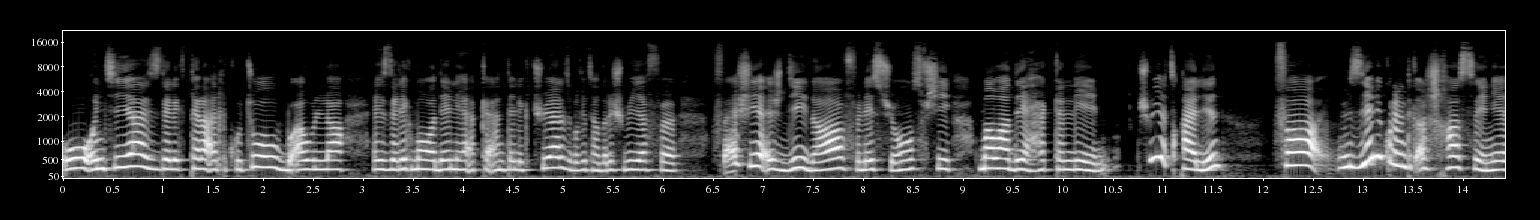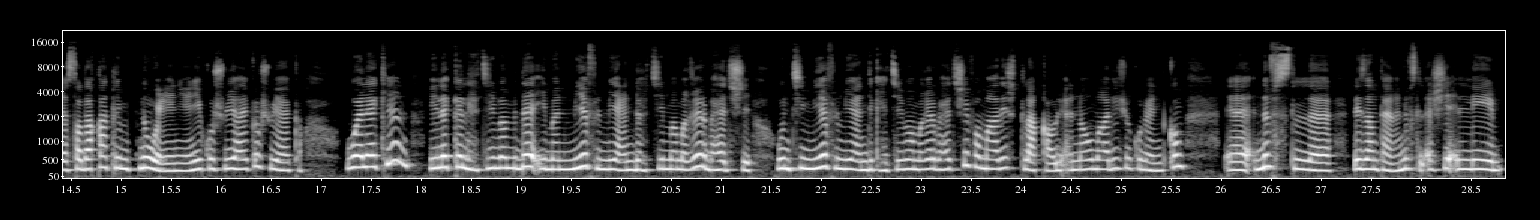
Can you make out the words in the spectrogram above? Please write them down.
وأنتيا عزيز عليك قراءة الكتب أو لا عزيز عليك مواضيع اللي هكا intellectuel تبغي تهضري شوية في في أشياء جديدة في les sciences في شي مواضيع هكا اللي شوية تقالين. فمزيان يكون عندك أشخاص يعني صداقات اللي متنوعين يعني يكون شوية هكا وشويه هكا. ولكن إلا كان الاهتمام دائما 100% عنده اهتمام غير بهذا الشيء وانت 100% عندك اهتمام غير بهذا الشيء فما غاديش تلاقاو لأنه ما غاديش يكون عندكم آه، نفس les intérêts نفس الأشياء اللي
